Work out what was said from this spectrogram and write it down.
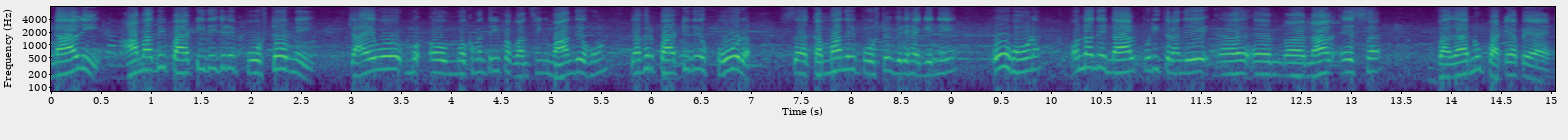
ਨਾਲ ਹੀ ਆਮ ਆਦਮੀ ਪਾਰਟੀ ਦੇ ਜਿਹੜੇ ਪੋਸਟਰ ਨੇ, ਚਾਹੇ ਉਹ ਮੁੱਖ ਮੰਤਰੀ ਭਗਵੰਤ ਸਿੰਘ ਮਾਨ ਦੇ ਹੋਣ ਜਾਂ ਫਿਰ ਪਾਰਟੀ ਦੇ ਹੋਰ ਕੰਮਾਂ ਦੇ ਪੋਸਟਰ ਜਿਹੜੇ ਹੈਗੇ ਨੇ, ਉਹ ਹੋਣ। ਉਹਨਾਂ ਦੇ ਨਾਲ ਪੂਰੀ ਤਰ੍ਹਾਂ ਦੇ ਨਾਲ ਇਸ ਬਾਜ਼ਾਰ ਨੂੰ ਪਾਟਿਆ ਪਿਆ ਹੈ।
